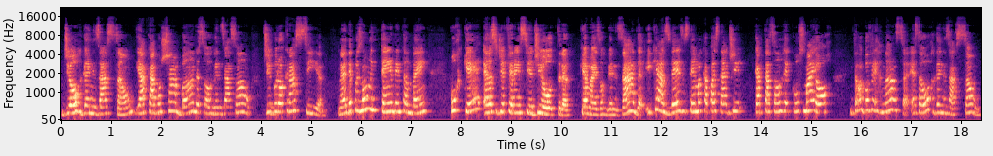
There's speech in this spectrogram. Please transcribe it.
de organização e acabam chamando essa organização de burocracia. Né? Depois não entendem também por que ela se diferencia de outra que é mais organizada e que às vezes tem uma capacidade de captação de recurso maior. Então a governança, essa organização,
